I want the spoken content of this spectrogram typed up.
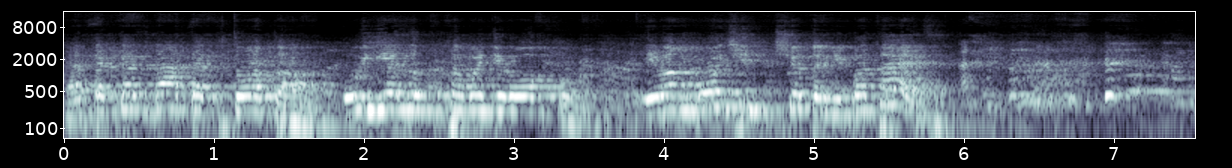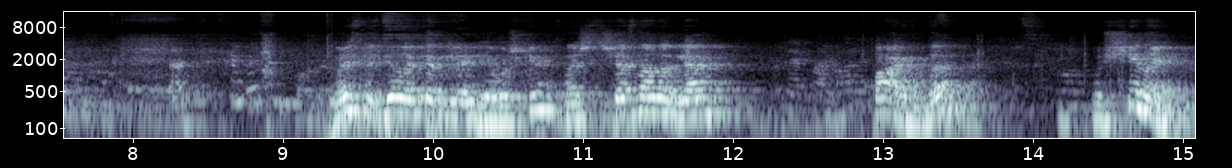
Это когда-то кто-то уехал в командировку, и вам очень что-то не хватает. Но если делает это для девушки, значит сейчас надо для парня, да? Мужчины,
